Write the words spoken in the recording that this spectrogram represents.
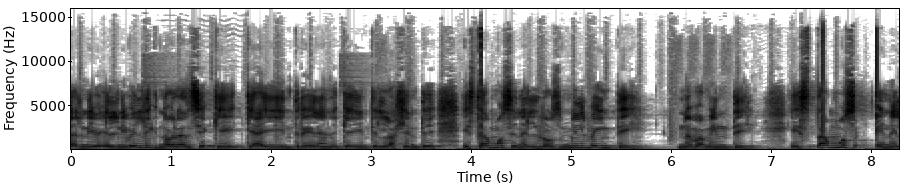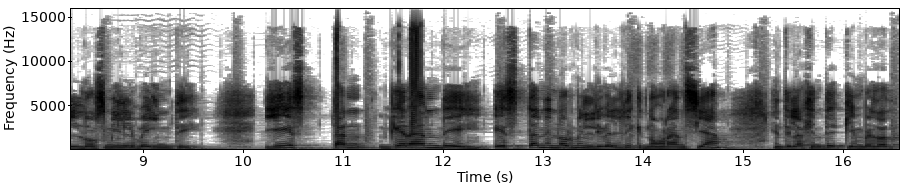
el, nivel de ignorancia que, hay entre, que hay entre la gente. Estamos en el 2020, nuevamente. Estamos en el 2020. Y es tan grande, es tan enorme el nivel de ignorancia entre la gente que en verdad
